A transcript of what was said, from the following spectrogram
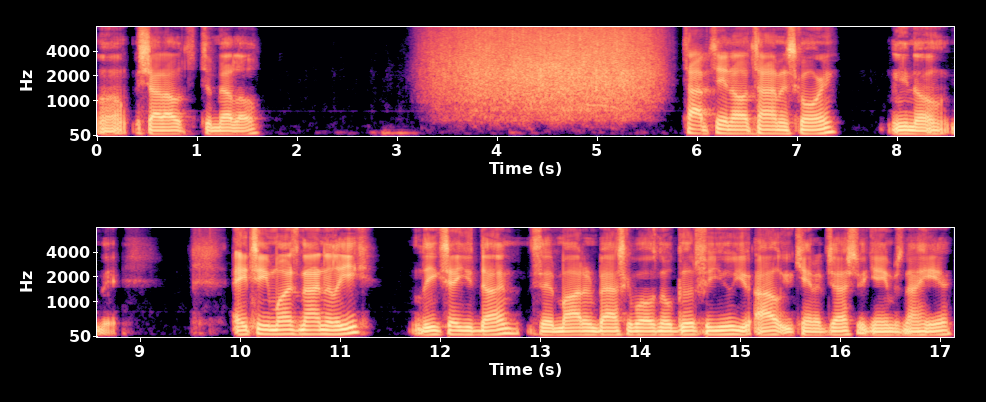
Um, shout out to Melo. Top ten all time in scoring. You know, eighteen months not in the league. League said you're done. Said modern basketball is no good for you. You're out. You can't adjust. Your game is not here.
